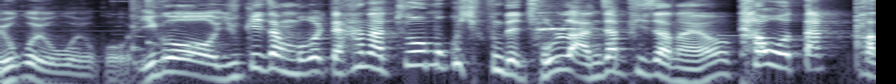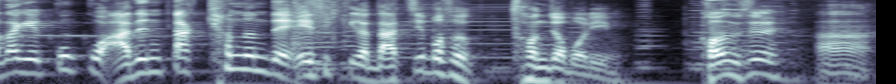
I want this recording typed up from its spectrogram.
요거 요거 요거. 이거 육개장 먹을 때 하나 주워 먹고 싶은데 졸라 안 잡히잖아요. 타워 딱 바닥에 꽂고 아덴 딱 켰는데 애새끼가 나 찝어서 던져버림 건슬? 아.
